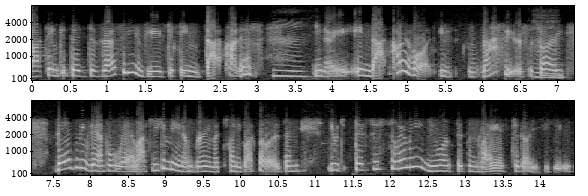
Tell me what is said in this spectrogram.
I think the diversity of views just in that kind of, mm. you know, in that cohort is massive. Mm. So there's an example where, like, you can be in a room with 20 black blackfellas and you there's just so many nuances and layers to those views.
